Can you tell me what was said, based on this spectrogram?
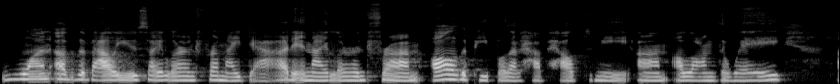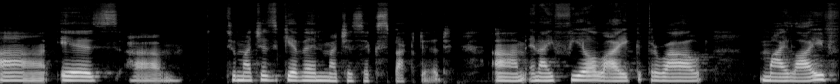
one of the values I learned from my dad, and I learned from all the people that have helped me um, along the way, uh, is um, too much is given, much is expected. Um, and I feel like throughout my life,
